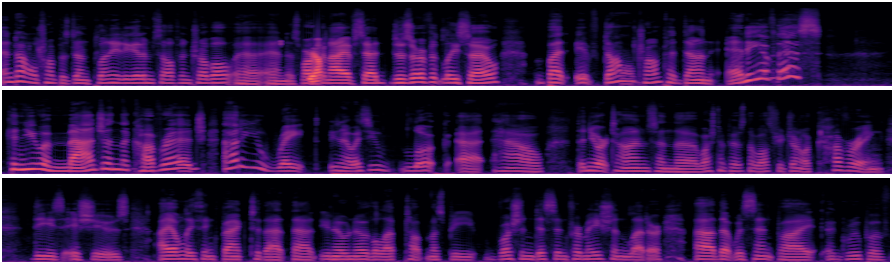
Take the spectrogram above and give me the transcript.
And Donald Trump has done plenty to get himself in trouble, uh, and as Mark Yep. and I have said, deservedly so. But if Donald Trump had done any of this, can you imagine the coverage? How do you rate, you know, as you look at how the New York Times and the Washington Post and the Wall Street Journal are covering these issues? I only think back to that, that, you know, no, the laptop must be Russian disinformation letter uh, that was sent by a group of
